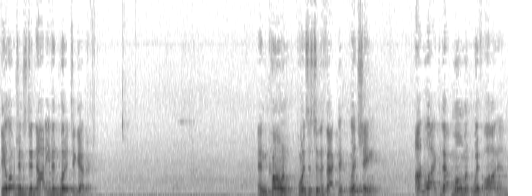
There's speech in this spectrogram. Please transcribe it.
Theologians did not even put it together. And Cone points us to the fact that lynching, unlike that moment with Auden,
